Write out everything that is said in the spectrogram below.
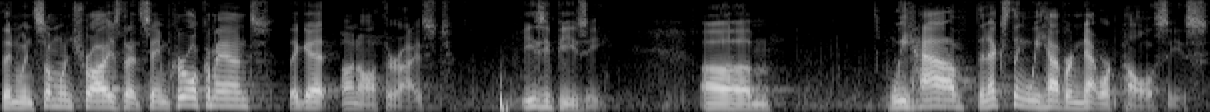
then when someone tries that same curl command, they get unauthorized. Easy peasy. Um, we have, the next thing we have are network policies.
